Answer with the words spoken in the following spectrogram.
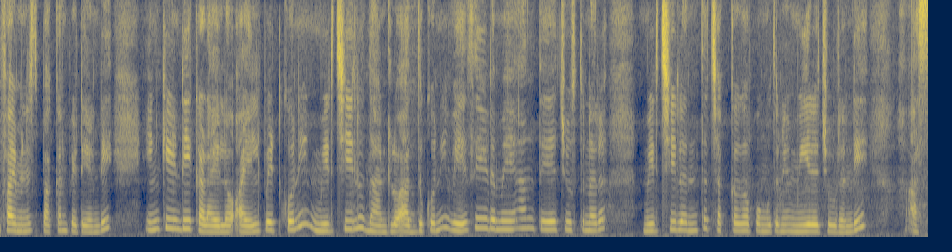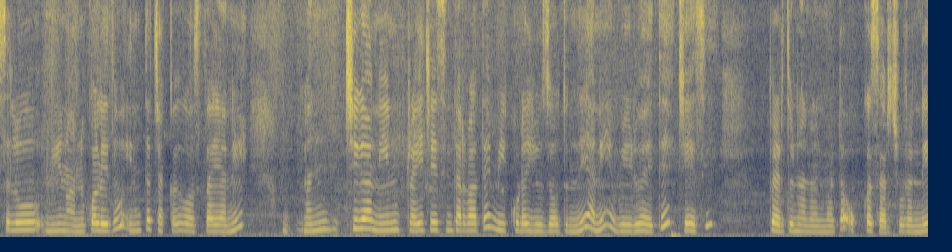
ఫైవ్ మినిట్స్ పక్కన పెట్టేయండి. ఇంకేంటి? కడాయిలో ఆయిల్ పెట్టుకొని మిర్చీలు దాంట్లో అద్దుకొని వేసేయడమే అంతే. చూస్తున్నారా? మిర్చీలు ఎంత చక్కగా పొంగుతున్నాయో మీరే చూడండి. అస్సలు నేను అనుకోలేదు ఇంత చక్కగా వస్తాయని మంచిగా నేను ట్రై చేసిన తర్వాతే మీకు కూడా యూజ్ అవుతుంది అని వీడియో అయితే చేసి పెడుతున్నాను అనమాట ఒక్కసారి చూడండి.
